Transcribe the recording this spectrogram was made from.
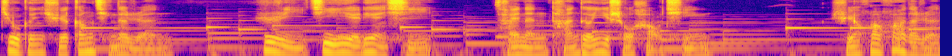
就跟学钢琴的人，日以继夜练习，才能弹得一手好琴。学画画的人，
